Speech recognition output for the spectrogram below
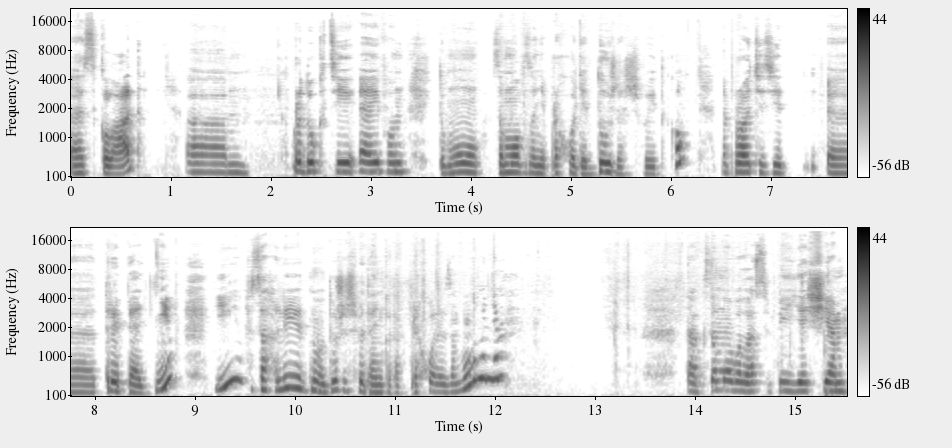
е, склад. Е, Продукції Avon, тому замовлення проходять дуже швидко на протязі 3-5 днів, і взагалі ну, дуже швиденько так приходить замовлення. Так, замовила собі я ще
